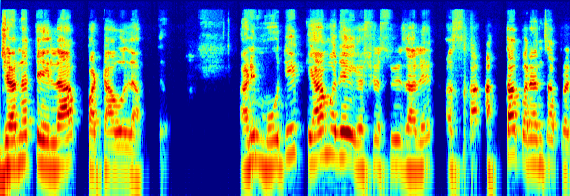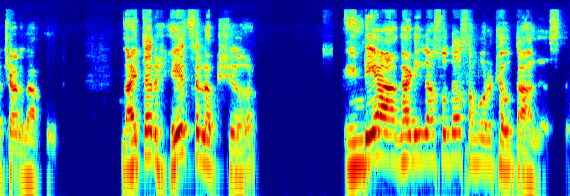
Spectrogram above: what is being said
जनतेला पटावं लागतं. आणि मोदी त्यामध्ये यशस्वी झाले असा आतापर्यंतचा प्रचार दाखवतो. नाहीतर हेच लक्ष इंडिया आघाडीला सुद्धा समोर ठेवता आलं असतं.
